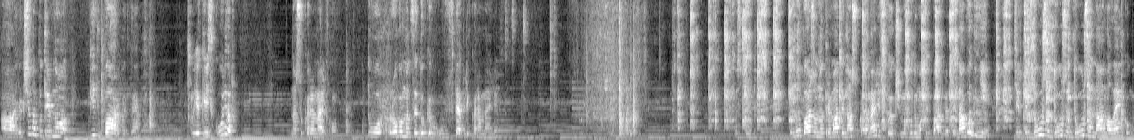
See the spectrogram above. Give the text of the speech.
А якщо нам потрібно підбарвити у якийсь колір нашу карамельку, то робимо це доки в теплій карамелі. Тому бажано тримати нашу карамелечку, якщо ми будемо підбарвлювати на вогні. Тільки дуже-дуже дуже на маленькому.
